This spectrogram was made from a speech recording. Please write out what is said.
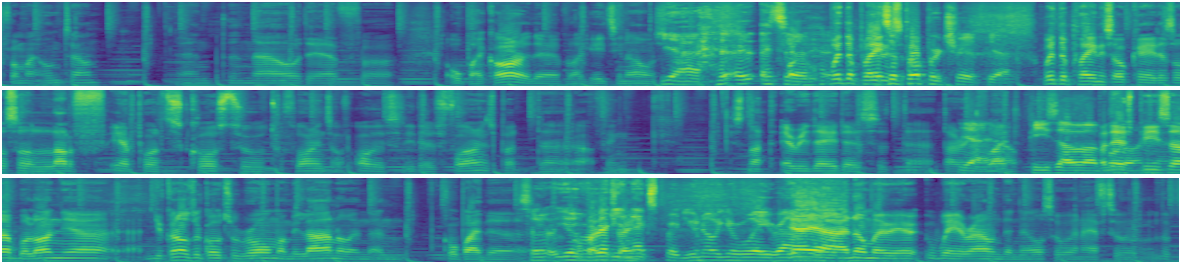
from my hometown. And now they have, uh, oh, by car they have like 18 hours. Yeah, it's a with the plane. It's a proper trip. Yeah. With the plane is okay. There's also a lot of airports close to, to Florence. Obviously, there's Florence, but uh, I think it's not every day there's a direct yeah, flight. No, Pisa, uh, but Bologna. there's Pisa, Bologna. You can also go to Rome or Milano and then go by the. So you're already an expert. You know your way around. Yeah, yeah, I know my way, around, and also when I have to look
